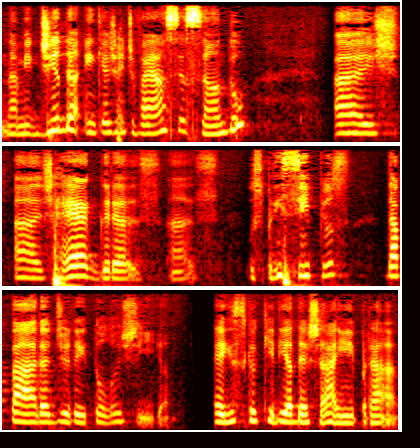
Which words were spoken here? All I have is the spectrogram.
na medida em que a gente vai acessando as, as regras, as, os princípios da paradireitologia. É isso que eu queria deixar aí para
